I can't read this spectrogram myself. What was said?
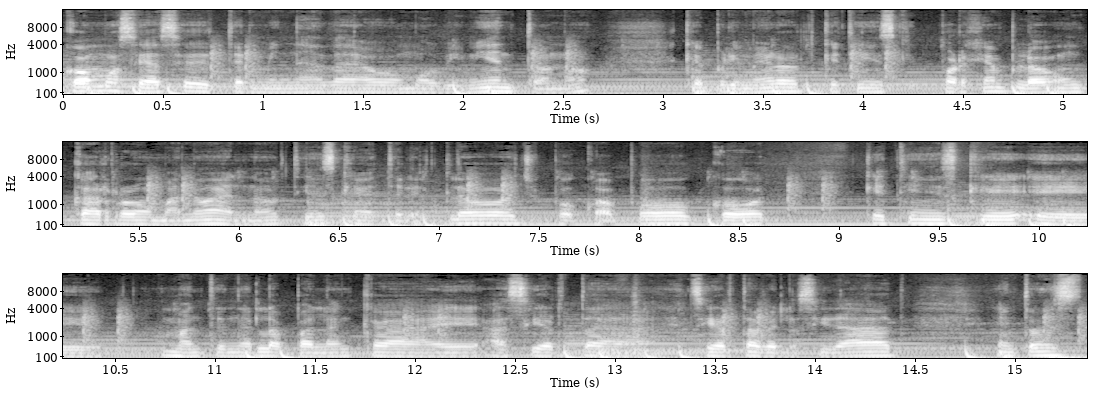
cómo se hace determinada o movimiento, ¿no? Que primero que tienes, por ejemplo, un carro manual, ¿no? Tienes que meter el clutch poco a poco, que tienes que eh, mantener la palanca eh, a cierta, cierta velocidad. Entonces,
